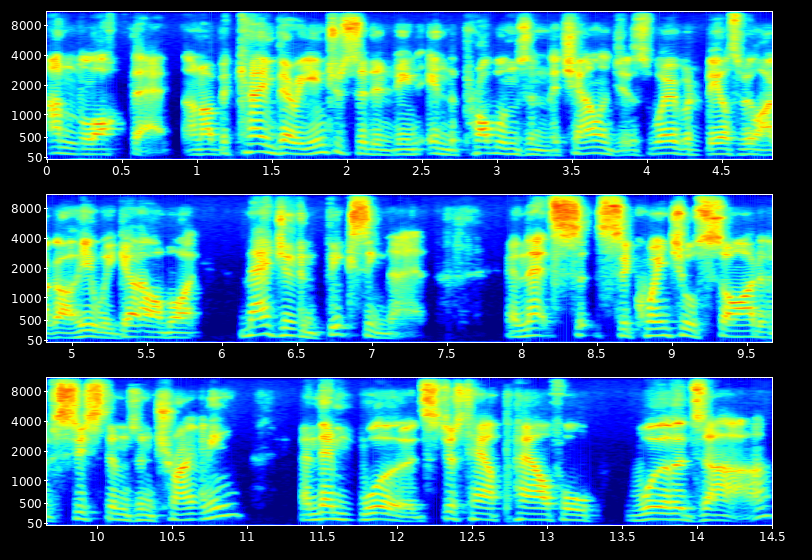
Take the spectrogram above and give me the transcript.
unlock that? And I became very interested in, in the problems and the challenges where everybody else would be like, oh, here we go. I'm like, imagine fixing that. And that's sequential side of systems and training. And then words, just how powerful words are,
